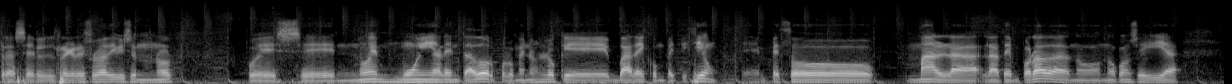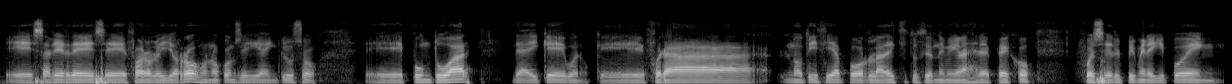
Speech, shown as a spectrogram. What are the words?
tras el regreso a la División Honor, pues eh, no es muy alentador, por lo menos lo que va de competición. Empezó mal la, temporada, no, conseguía eh, salir de ese farolillo rojo, no conseguía incluso eh, puntuar. De ahí que, bueno, que fuera noticia por la destitución de Miguel Ángel Espejo, fuese el primer equipo en,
